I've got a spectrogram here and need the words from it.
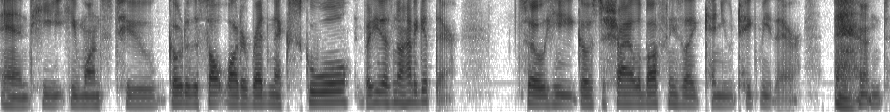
and he he wants to go to the saltwater redneck school, but he doesn't know how to get there. So he goes to Shia LaBeouf and he's like, "Can you take me there?" And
